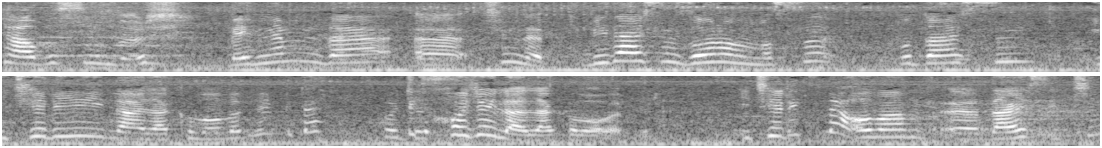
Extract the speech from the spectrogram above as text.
kabusumdur. Benim de e, şimdi bir dersin zor olması bu dersin içeriğiyle alakalı olabilir bir de bir de hoca ile alakalı olabilir. İçerikle olan e, ders için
